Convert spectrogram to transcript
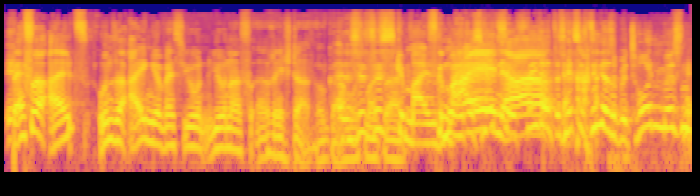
Besser als unsere eigene Version Jonas Richter sogar. Das muss ist, ist sagen. gemein. Das ist gemein, das hättest du ja. jetzt nicht, das hättest du jetzt nicht so betonen müssen.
